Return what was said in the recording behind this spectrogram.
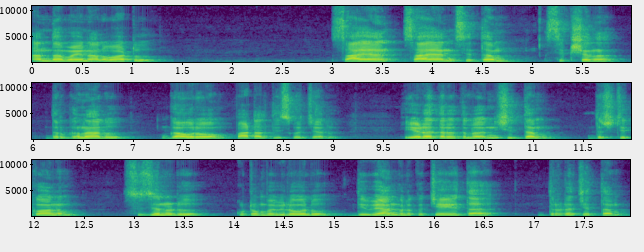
అందమైన అలవాటు సాయా సాయానికి సిద్ధం శిక్షణ దుర్గుణాలు గౌరవం పాఠాలు తీసుకొచ్చారు. ఏడో తరగతిలో నిషిద్ధం దృష్టికోణం సుజనుడు కుటుంబ విలువలు దివ్యాంగులకు చేయుత దృఢచిత్తం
